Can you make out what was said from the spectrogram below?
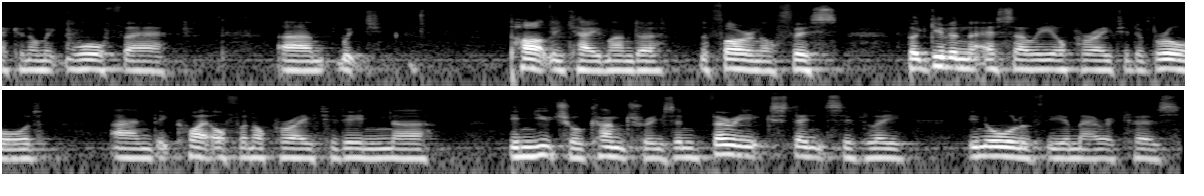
Economic Warfare, um, which partly came under the Foreign Office, but given that SOE operated abroad and it quite often operated in, uh, in neutral countries and very extensively in all of the Americas,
